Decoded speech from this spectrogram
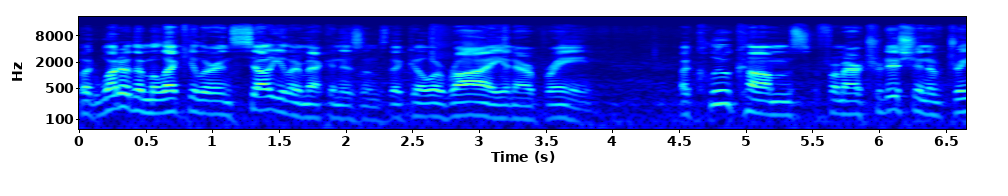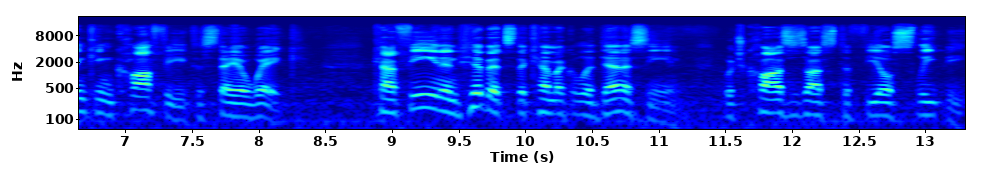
but what are the molecular and cellular mechanisms that go awry in our brain? A clue comes from our tradition of drinking coffee to stay awake. Caffeine inhibits the chemical adenosine, which causes us to feel sleepy.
